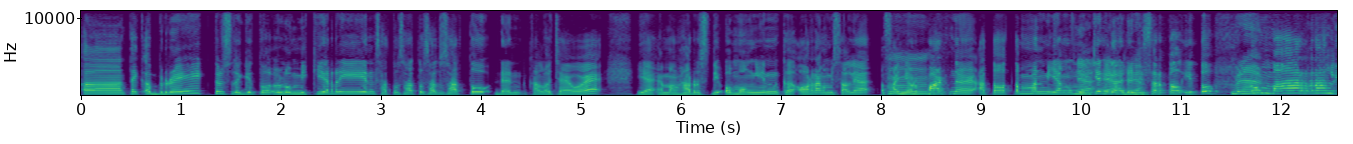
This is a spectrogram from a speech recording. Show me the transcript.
eh, take a break terus udah gitu lu mikirin satu-satu satu-satu dan kalau cewek ya emang harus diomongin ke orang misalnya find your Hmm. partner atau teman yang Ya, mungkin ya, gak ada ya. di circle itu lu benar marah 5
